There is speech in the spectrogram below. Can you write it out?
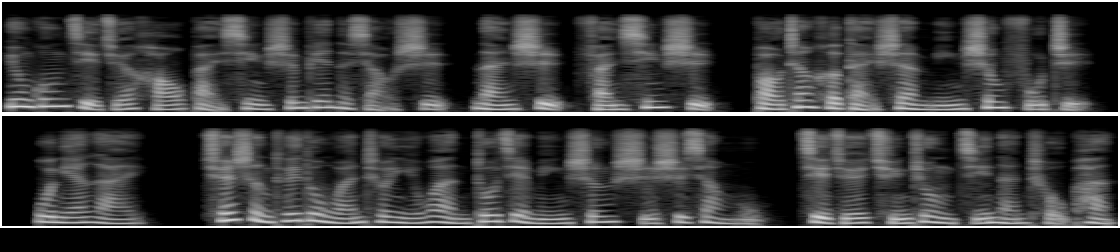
用功解决好百姓身边的小事、难事、烦心事，保障和改善民生福祉。五年来，全省推动完成一万多件民生实事项目，解决群众急难愁盼。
